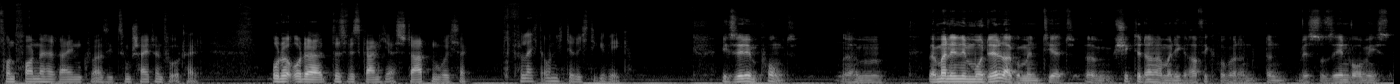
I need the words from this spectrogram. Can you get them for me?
von vornherein quasi zum Scheitern verurteilt. Oder, oder dass wir es gar nicht erst starten, wo ich sage, vielleicht auch nicht der richtige Weg. Ich sehe den Punkt. Ähm, wenn man in dem Modell argumentiert, ähm, ich schicke dir nachher mal die Grafik rüber, dann, dann wirst du sehen, warum ich es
